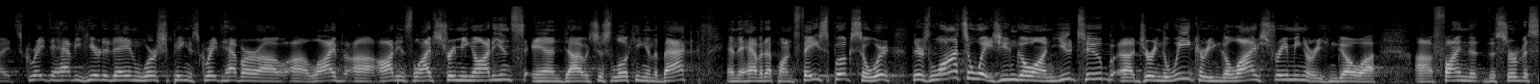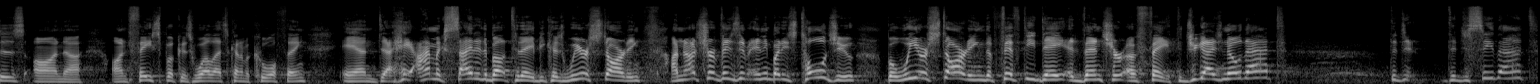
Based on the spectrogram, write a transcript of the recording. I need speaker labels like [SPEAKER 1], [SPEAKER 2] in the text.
[SPEAKER 1] right, it's great to have you here today and worshiping. It's great to have our uh, uh, live uh, audience, live streaming audience. And uh, I was just looking in the back, and they have it up on Facebook. So there's lots of ways you can go on YouTube uh, during the week, or you can go live streaming, or you can go uh, find the, the, services on on Facebook as well. That's kind of a cool thing. And hey, I'm excited about today because we are starting. I'm not sure if anybody's told you, but we are starting the 50 day adventure of faith. Did you guys know that? Did you, did you see that?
